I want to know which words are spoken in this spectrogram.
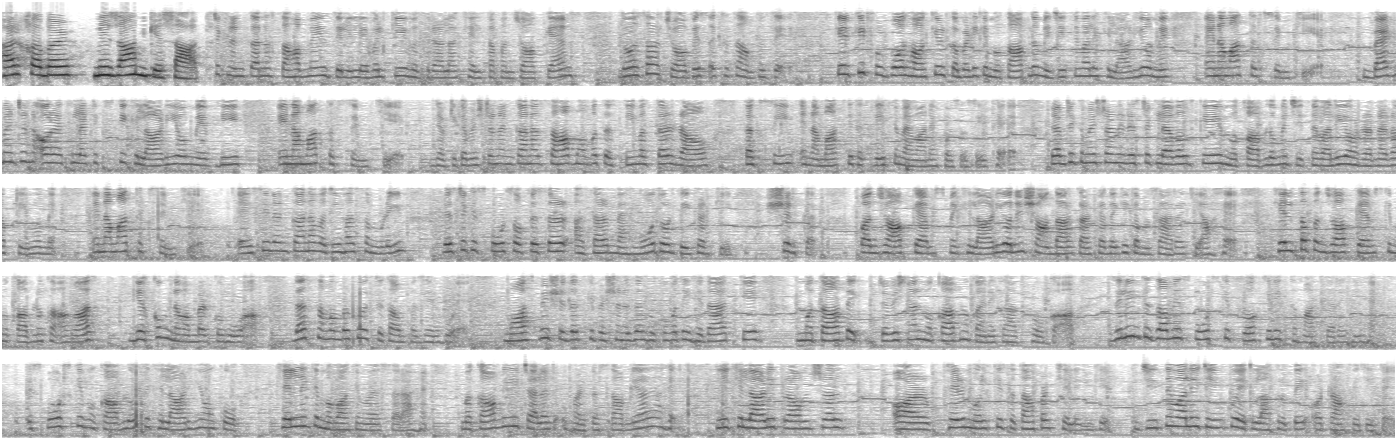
ہر خبر میزان کے ساتھ۔ ڈسٹرکٹ ننکانہ صاحب میں ضلعی لیول کی وزیراعلا کھیلتا پنجاب گیمز دو ہزار چوبیس اختتام پذیر کرکٹ فٹ بال ہاکی اور کبڈی کے مقابلوں میں جیتنے والے کھلاڑیوں میں انعامات تقسیم کیے۔ بیڈمنٹن اور ایتھلیٹکس کے کھلاڑیوں میں بھی انعامات تقسیم کیے۔ ڈپٹی کمشنر ننکانہ صاحب محمد تسلیم اختر راؤ تقسیم انعامات کی تقریب کے مہمان خصوصی تھے۔ ڈپٹی کمشنر نے ڈسٹرکٹ لیول کے مقابلوں میں جیتنے والی اور رنر اپ ٹیموں میں انعامات تقسیم کیے۔ A C Nankana Wajiha Samreen district sports officer Azhar Mahmood اور دیگر کی شرکت۔ پنجاب گیمز میں کھلاڑیوں نے شاندار کارکردگی کا مظاہرہ کیا ہے۔ کھیلتا پنجاب گیمز کے مقابلوں کا آغاز یکم نومبر کو ہوا۔ دس نومبر کو اختتام پذیر ہوئے۔ موسمی شدت کے پیش نظر حکومتی ہدایت کے مطابق ڈویژنل مقابلوں کا انعقاد ہوگا۔ ضلع انتظامیہ اسپورٹس کے فروغ کے لیے اقدامات کر رہی ہیں اسپورٹس کے مقابلوں سے کھلاڑیوں کو کھیلنے کے مواقع میسر آئے ہیں۔ مقامی ٹیلنٹ ابھر کر سامنے آیا ہے۔ یہ کھلاڑی پراؤنشل اور پھر ملک کی سطح پر کھیلیں گے۔ جیتنے والی ٹیم کو ایک لاکھ روپے اور ٹرافی دی گئی۔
